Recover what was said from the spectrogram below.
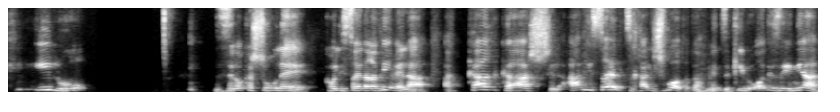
כאילו זה לא קשור לכל ישראל ערבים, אלא הקרקע של עם ישראל צריכה לשבות, אתה מבין? זה כאילו עוד איזה עניין.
